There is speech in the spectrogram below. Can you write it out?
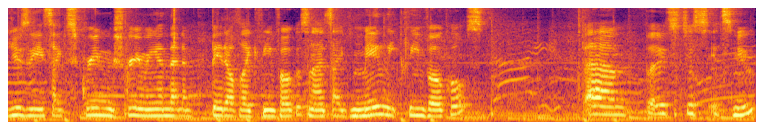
usually it's like screaming, screaming, and then a bit of like clean vocals, and it's like mainly clean vocals. Um, but it's just it's new.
